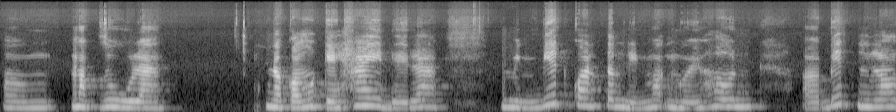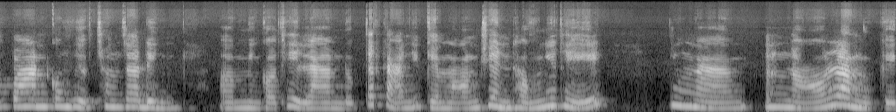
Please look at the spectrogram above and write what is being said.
Ờ, mặc dù là nó có một cái hay đấy là mình biết quan tâm đến mọi người hơn, uh, biết lo toan công việc trong gia đình, uh, mình có thể làm được tất cả những cái món truyền thống như thế. Nhưng mà nó là một cái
